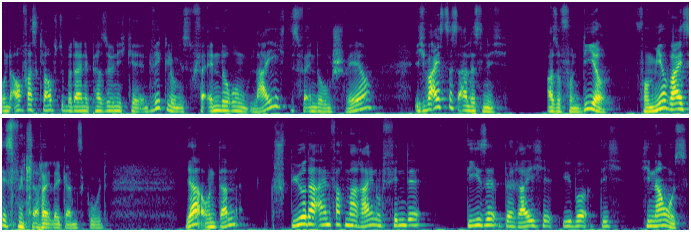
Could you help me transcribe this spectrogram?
Und auch was glaubst du über deine persönliche Entwicklung? Ist Veränderung leicht? Ist Veränderung schwer? Ich weiß das alles nicht. Also von dir. Von mir weiß ich es mittlerweile ganz gut. Ja, und dann spür da einfach mal rein und finde diese Bereiche über dich hinaus.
